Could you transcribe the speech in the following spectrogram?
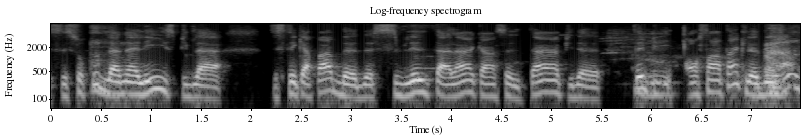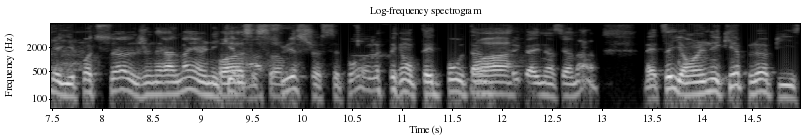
c'est surtout de l'analyse puis de la, si tu es capable de, cibler le talent quand c'est le temps. Puis de, puis on s'entend que le DG, il n'est pas tout seul. Généralement, il y a une équipe en Suisse, je ne sais pas. ils n'ont peut-être pas autant de que la nationale. Mais ils ont une équipe, là, puis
